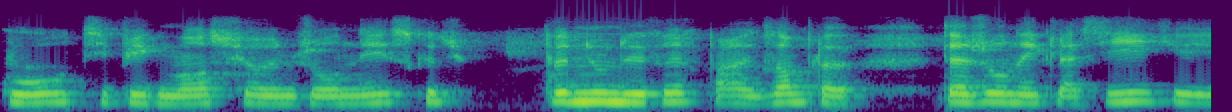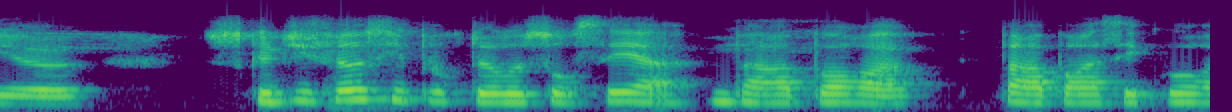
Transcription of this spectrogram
cours typiquement sur une journée? Est-ce que tu peux nous décrire, par exemple, ta journée classique et euh, ce que tu fais aussi pour te ressourcer par rapport à, par rapport à ces cours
